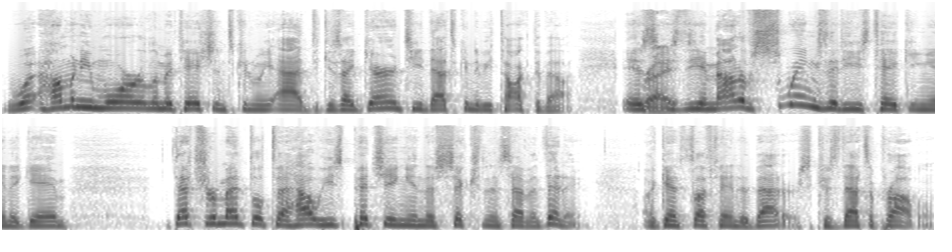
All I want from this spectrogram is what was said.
what? How many more limitations can we add? Because I guarantee that's going to be talked about. Is right. is the amount of swings that he's taking in a game detrimental to how he's pitching in the sixth and seventh inning against left-handed batters because that's a problem.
